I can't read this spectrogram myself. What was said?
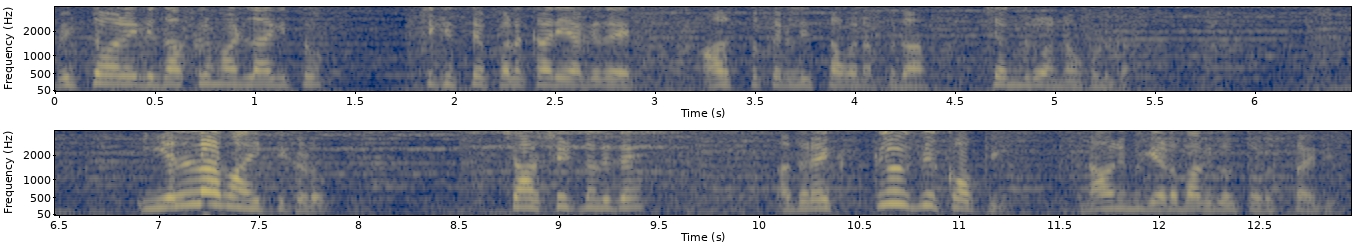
ವಿಕ್ಟೋರಿಯಾಗೆ ದಾಖಲು ಮಾಡಲಾಗಿತ್ತು. ಚಿಕಿತ್ಸೆ ಫಲಕಾರಿಯಾಗದೆ ಆಸ್ಪತ್ರೆಯಲ್ಲಿ ಸಾವನ್ನಪ್ಪದ ಚಂದ್ರು ಅನ್ನೋ ಹುಡುಗ. ಈ ಎಲ್ಲ ಮಾಹಿತಿಗಳು ಚಾರ್ಜ್ ಶೀಟ್ನಲ್ಲಿದೆ. ಅದರ ಎಕ್ಸ್ಕ್ಲೂಸಿವ್ ಕಾಪಿ ನಾವು ನಿಮಗೆ ಎಡಭಾಗದಲ್ಲಿ ತೋರಿಸ್ತಾ ಇದ್ದೀವಿ.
